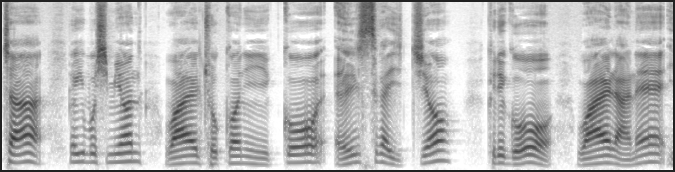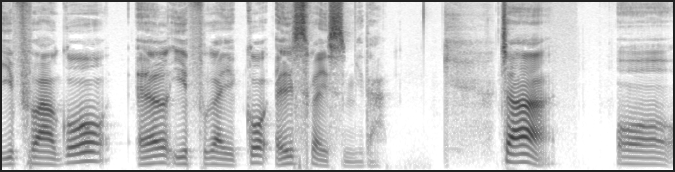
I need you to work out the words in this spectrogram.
자, 여기 보시면 while 조건이 있고 else가 있죠. 그리고 while 안에 if하고 elif가 있고 else가 있습니다. 자, 어,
